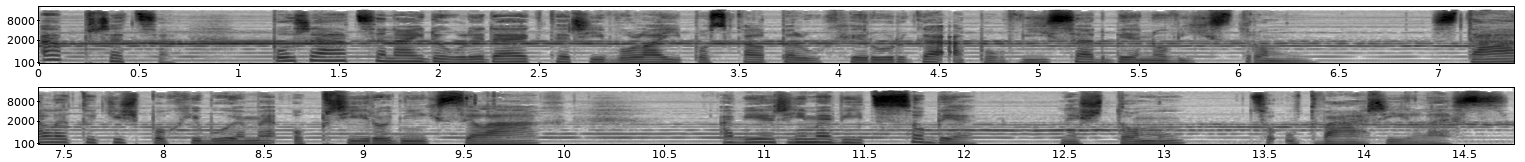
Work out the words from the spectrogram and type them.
A přece, pořád se najdou lidé, kteří volají po skalpelu chirurga a po výsadbě nových stromů. Stále totiž pochybujeme o přírodních silách a věříme víc sobě, než tomu, co utváří les.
